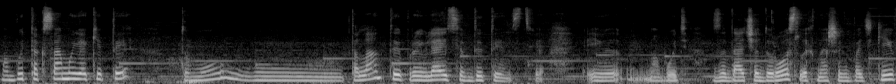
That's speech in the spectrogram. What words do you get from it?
Мабуть, так само, як і ти. Тому таланти проявляються в дитинстві. І, мабуть, задача дорослих наших батьків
